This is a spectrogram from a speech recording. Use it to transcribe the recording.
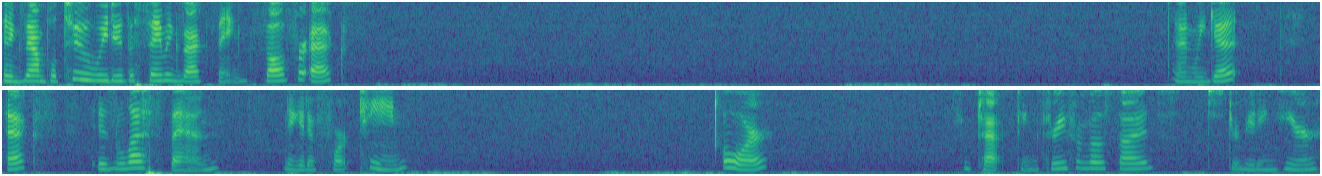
In example 2, we do the same exact thing. Solve for x, and we get x is less than negative 14 or subtracting 3 from both sides, distributing here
